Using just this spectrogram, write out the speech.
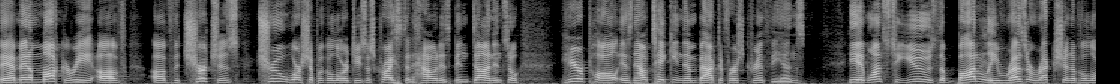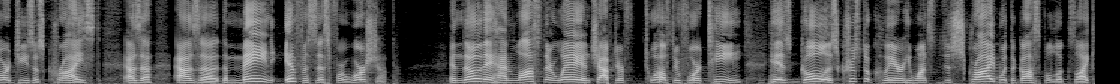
They have made a mockery of, of the church's true worship of the Lord Jesus Christ and how it has been done. And so here Paul is now taking them back to 1 Corinthians. He wants to use the bodily resurrection of the Lord Jesus Christ as, a, as a, the main emphasis for worship. And though they had lost their way in chapter 12 through 14, his goal is crystal clear. He wants to describe what the gospel looks like.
